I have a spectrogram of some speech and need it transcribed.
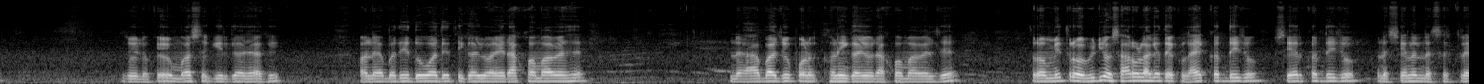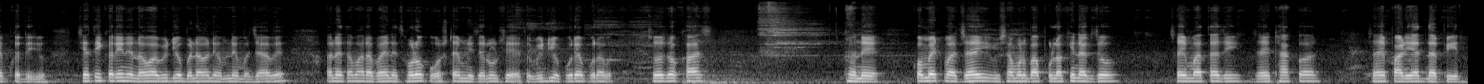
જોઈ લો, કેવી મસ્ત ગીર ગાય છે આખી. અને બધી દોવા દેતી ગાયો અહીં રાખવામાં આવે છે. અને આ બાજુ પણ ઘણી ગાયો રાખવામાં આવેલ છે. તો મિત્રો, વીડિયો સારો લાગે તો એક લાઇક કરી દેજો શેર કરી દેજો અને ચેનલને સબસ્ક્રાઈબ કરી દેજો. જેથી કરીને નવા વીડિયો બનાવવાની અમને મજા આવે અને તમારા ભાઈને થોડોક વોચ ટાઈમની જરૂર છે તો વીડિયો પૂરેપૂરા જોજો ખાસ. અને કોમેન્ટમાં જય વિશામણ બાપુ લખી નાખજો. જય માતાજી, જય ઠાકર, જય પાળિયાદના પીર.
